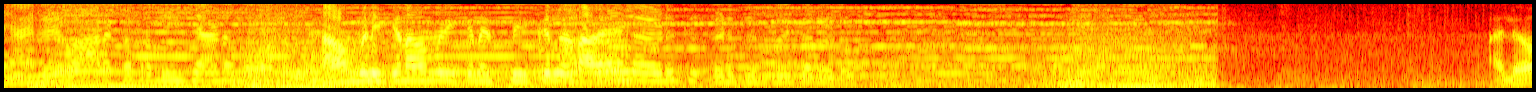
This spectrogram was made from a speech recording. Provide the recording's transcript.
ഞാനൊരു വാറൊക്കെ പ്രതീക്ഷയാണ് പോകുന്നത്. അവൻ വിളിക്കണം അവൻ വിളിക്കണം സ്പീക്കറിൽ എടുക്ക് എടുക്ക് സ്പീക്കർ എടുക്ക് ഹലോ?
